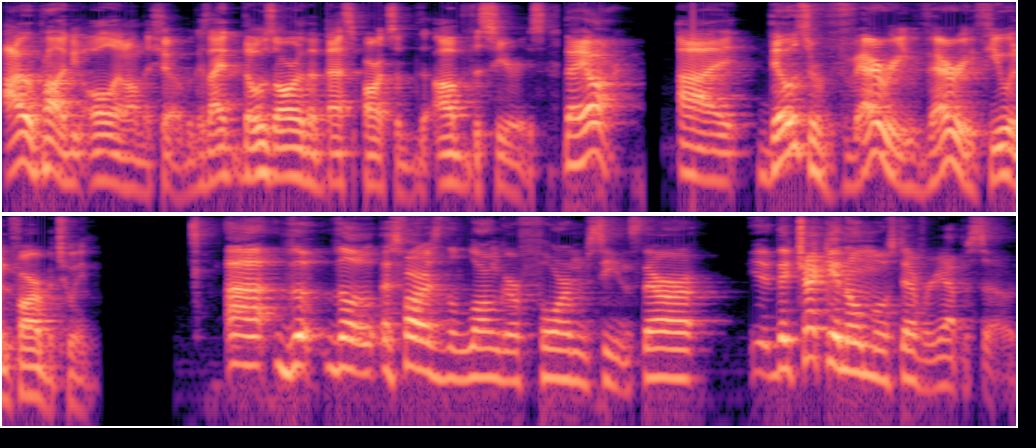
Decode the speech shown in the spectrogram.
I would probably be all in on the show because I those are the best parts of the, of the series. They are. Uh, those are very very few and far between. Uh, the the as far as the longer form scenes, there are they check in almost every episode,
